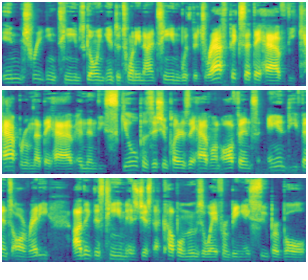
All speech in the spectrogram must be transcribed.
intriguing teams going into 2019 with the draft picks that they have, the cap room that they have, and then the skill position players they have on offense and defense already. I think this team is just a couple moves away from being a Super Bowl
